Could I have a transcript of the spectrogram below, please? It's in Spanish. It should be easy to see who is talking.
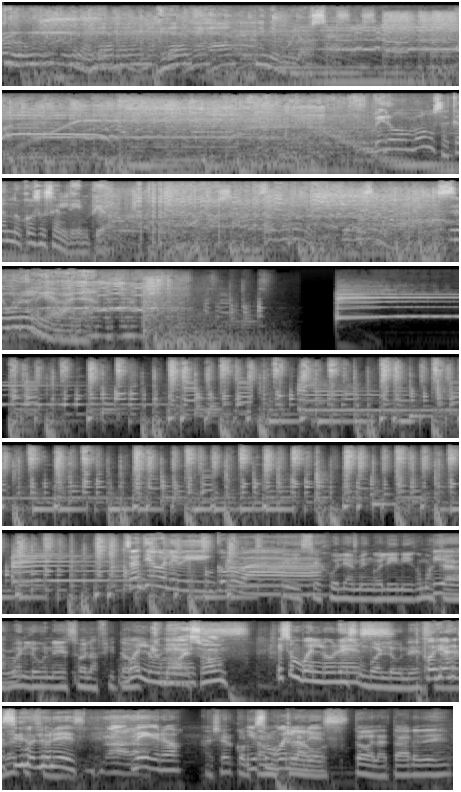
Speaker 1: Todo una gran, gran, gran nebulosa. Pero vamos sacando cosas en limpio. Seguro la Habana.
Speaker 2: Julia Mengolini? ¿Cómo
Speaker 3: Bien.
Speaker 2: estás? Buen lunes, hola Fito.
Speaker 3: Buen lunes.
Speaker 4: ¿Cómo eso?
Speaker 3: Es un buen lunes.
Speaker 2: Es un buen lunes,
Speaker 3: Podría haber sido un lunes negro.
Speaker 2: Ayer
Speaker 3: Y es un
Speaker 2: cortamos
Speaker 3: buen
Speaker 2: clavos
Speaker 3: lunes.
Speaker 2: toda la tarde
